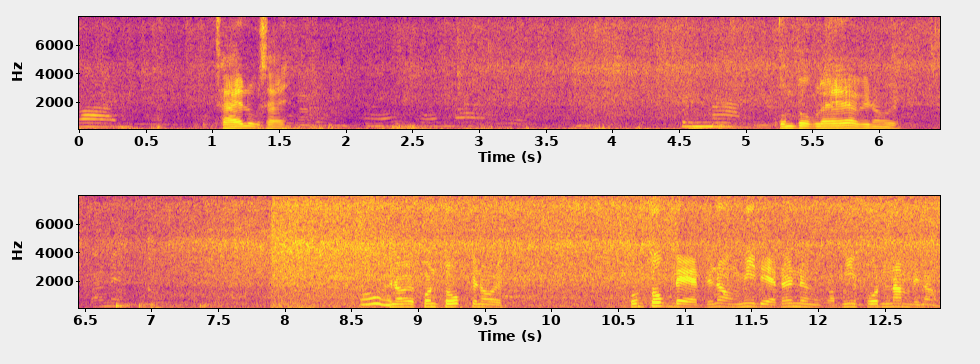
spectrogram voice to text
กรใช้ลูกใช้เป็นมาก ฝนตกแล้วพี่น้อยโอ้พี่น้อยฝนตกพี่น้อยฝนตกแดดพี่น้องมีแดดหนิดหนึ่งกับมีฝนน้ำพี่น้อง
